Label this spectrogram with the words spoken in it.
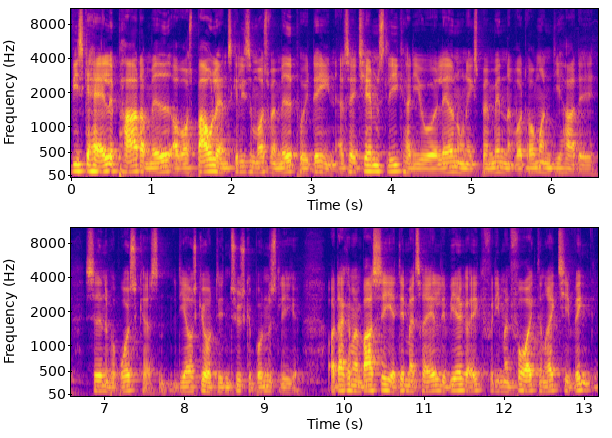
vi skal have alle parter med, og vores bagland skal ligesom også være med på ideen. Altså i Champions League har de jo lavet nogle eksperimenter, hvor dommerne de har det siddende på brystkassen. De har også gjort det i den tyske Bundesliga. Og der kan man bare se, at det materiale det virker ikke, fordi man får ikke den rigtige vinkel.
